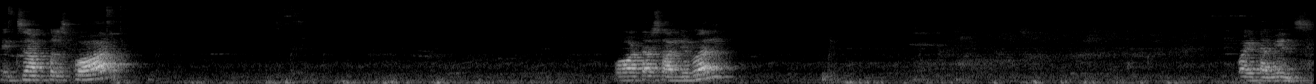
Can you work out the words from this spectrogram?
examples for water soluble vitamins.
